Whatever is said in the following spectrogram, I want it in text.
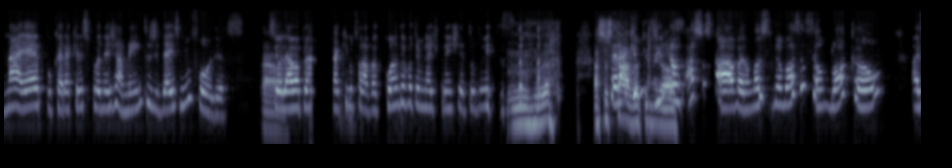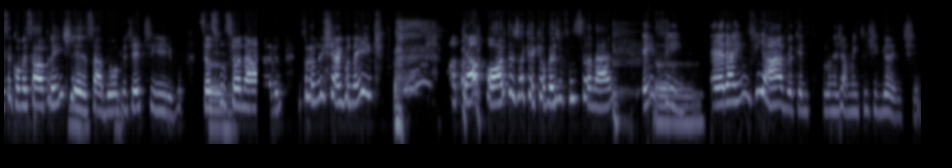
na época era aqueles planejamentos de 10 mil folhas. Ah. Você olhava para aquilo e falava, quando eu vou terminar de preencher tudo isso? Uhum. Assustava Será que dia Assustava, era um negócio assim, um blocão. Aí você começava a preencher, sabe? O objetivo, seus uhum. funcionários. Eu falei, eu não enxergo nem tipo, até a porta, já quer que eu veja o funcionário. Enfim, uhum. era inviável aquele planejamento gigante.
